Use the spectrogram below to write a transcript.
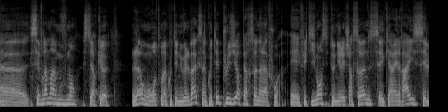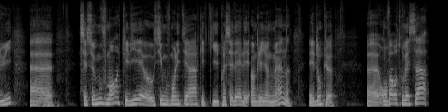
euh, c'est vraiment un mouvement. C'est-à-dire que Là où on retrouve un côté nouvelle vague, c'est un côté plusieurs personnes à la fois. Et effectivement, c'est Tony Richardson, c'est Karel Rice, c'est lui. C'est ce mouvement qui est lié aussi au mouvement littéraire qui, précédait les Angry Young Men. Et donc, on va retrouver ça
